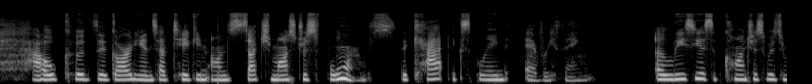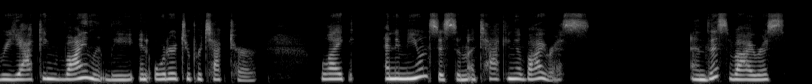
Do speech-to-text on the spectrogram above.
how could the guardians have taken on such monstrous forms? The cat explained everything. Alicia's subconscious was reacting violently in order to protect her, like an immune system attacking a virus. And this virus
